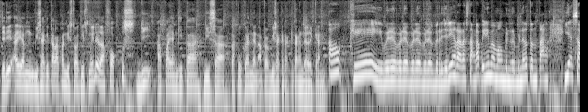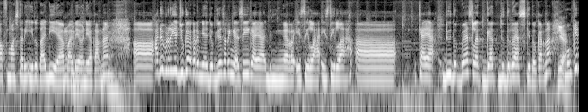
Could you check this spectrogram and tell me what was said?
Jadi eh, yang bisa kita lakukan di stoikisme ini adalah fokus di apa yang kita bisa lakukan dan apa yang bisa kita kita kendalikan. Oke, bener-bener bener-bener bener. Jadi yang Raras tangkap ini memang bener-bener tentang ya self mastery itu tadi ya Pak Deon ya karena eh, ada benernya juga Akademia Jogja sering nggak sih kayak dengar istilah-istilah eh, kayak do the best let God do the rest gitu. Karena Iya. mungkin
